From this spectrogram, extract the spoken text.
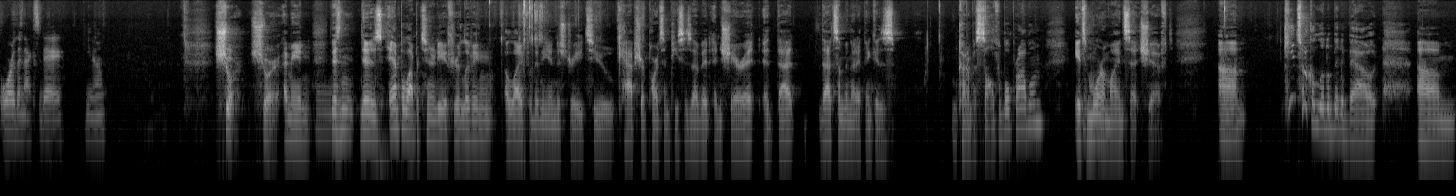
or the next day you know? Sure sure. I mean mm. there's there's ample opportunity if you're living a life within the industry to capture parts and pieces of it and share it. That that's something that i think is kind of a solvable problem. It's mm. more a mindset shift. Um, can you talk a little bit about um,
